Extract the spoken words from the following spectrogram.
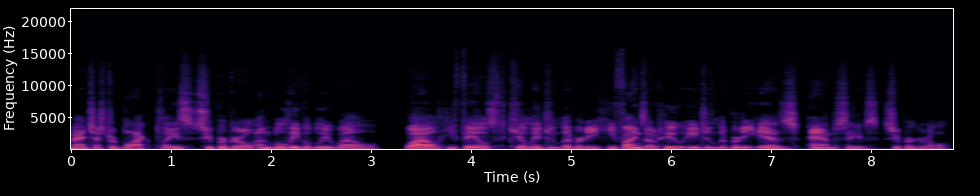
Manchester Black plays Supergirl unbelievably well. While he fails to kill Agent Liberty, he finds out who Agent Liberty is and saves Supergirl.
